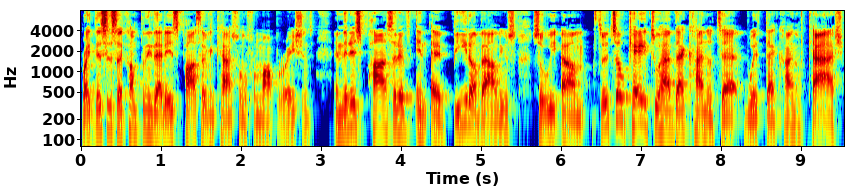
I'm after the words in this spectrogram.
Right, this is a company that is positive in cash flow from operations, and it is positive in EBITDA values. So we, um, so it's okay to have that kind of debt with that kind of cash.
